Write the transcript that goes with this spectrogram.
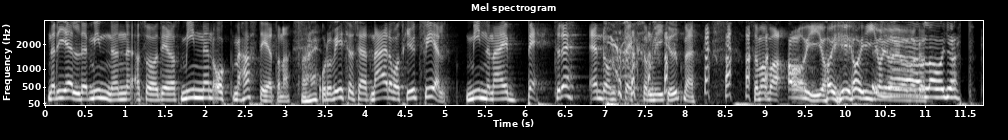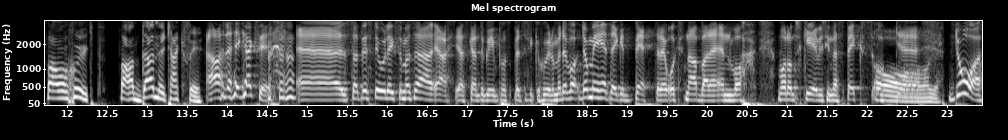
när det gällde minnen, alltså deras minnen och med hastigheterna. Nej. Och då visade det sig att nej, de har skrivit fel. Minnena är bättre än de spex som de gick ut med. Så man bara oj, oj, oj, oj, oj, oj, vad gott. Jävlar vad gött! Fan vad sjukt! Fan, den är kaxig! Ja, den är kaxig. eh, så att det stod liksom så här, ja, jag ska inte gå in på specifikationer, men var, de är helt enkelt bättre och snabbare än vad, vad de skrev i sina specs. Och Åh, eh, då,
